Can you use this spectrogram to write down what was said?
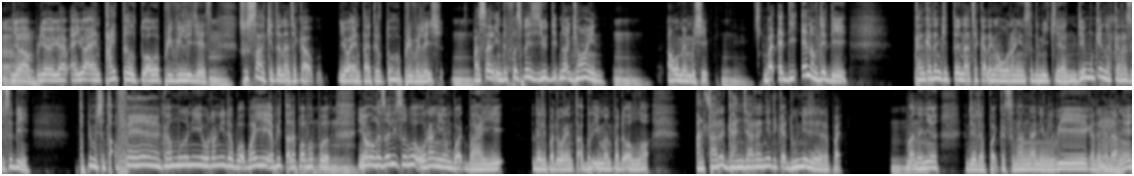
Hmm. You are you, you, have, you are entitled to our privileges. Hmm. Susah kita nak cakap you are entitled to our privilege. Hmm. Pasal in the first place you did not join Hmm. our membership. Hmm. But at the end of the day, kadang-kadang kita nak cakap dengan orang yang sedemikian, dia mungkin akan rasa sedih. Tapi macam tak fair agama ni orang ni dah buat baik tapi tak dapat apa-apa. Hmm. Imam Ghazali sebut orang yang buat baik daripada orang yang tak beriman pada Allah antara ganjarannya dekat dunia dia dapat. Hmm. Maknanya dia dapat kesenangan yang lebih kadang-kadang eh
